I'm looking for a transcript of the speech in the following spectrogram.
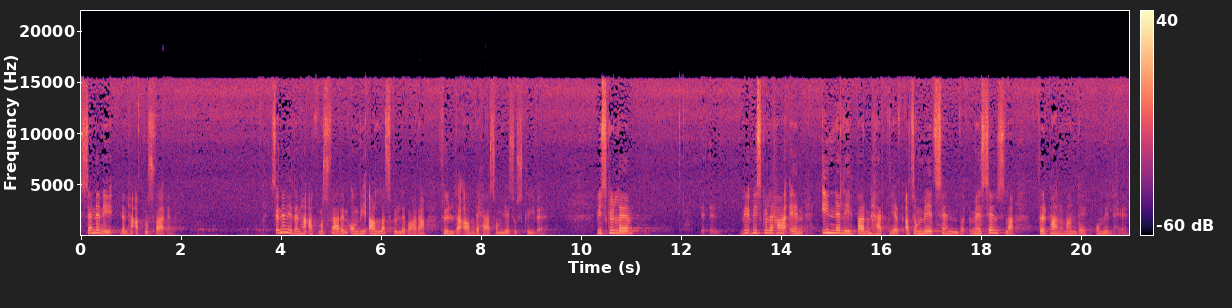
Känner ni den här atmosfären? Känner ni den här atmosfären om vi alla skulle vara fyllda av det här som Jesus skriver? Vi skulle, eh, vi, vi skulle ha en innerlig barmhärtighet, alltså medkänsla för barmande och mildhet.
